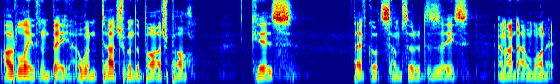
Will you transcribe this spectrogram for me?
I would leave them be. I wouldn't touch them with a barge pole because they've got some sort of disease, and I don't want it.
